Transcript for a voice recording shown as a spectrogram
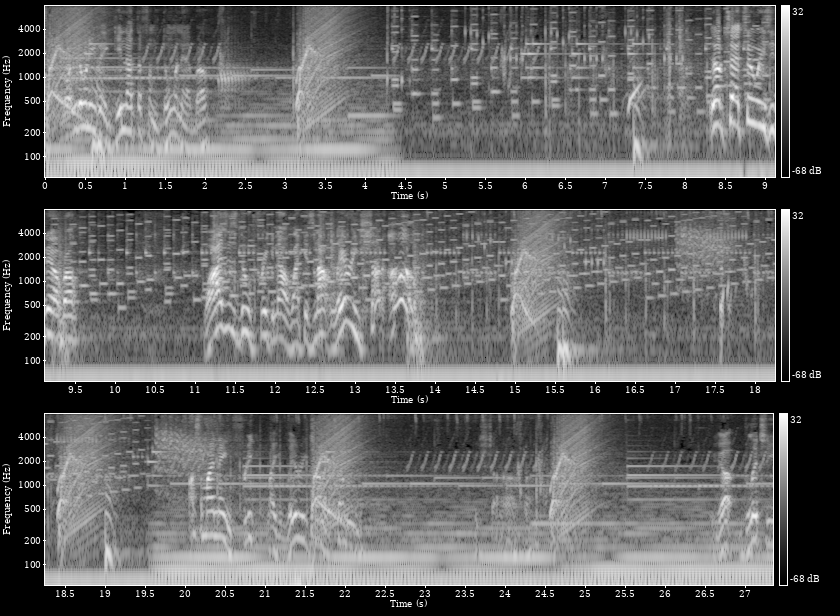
Bro, you don't even get nothing from doing that, bro. Yep, tattoo easy now, bro. Why is this dude freaking out? Like it's not Larry. Shut up. Why somebody named Freak like Larry trying to Shut up. Yup, glitchy.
